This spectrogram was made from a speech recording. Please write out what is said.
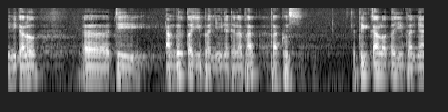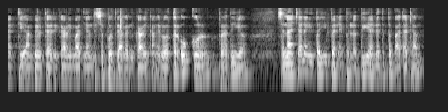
Ini kalau eh, diambil toyibannya ini adalah bag, bagus. Jadi kalau toyibannya diambil dari kalimat yang disebutkan kali kang Iro terukur berarti ya senajan yang toyiban yang berlebihan ya tetap ada dam,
